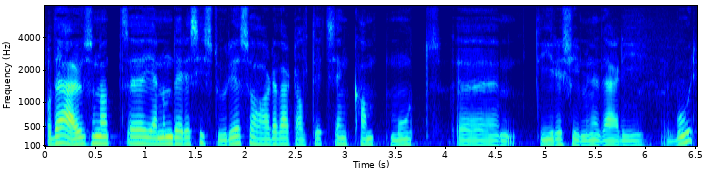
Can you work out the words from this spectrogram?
og det er jo sånn at uh, Gjennom deres historie så har det vært alltid en kamp mot uh, de regimene der de bor,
